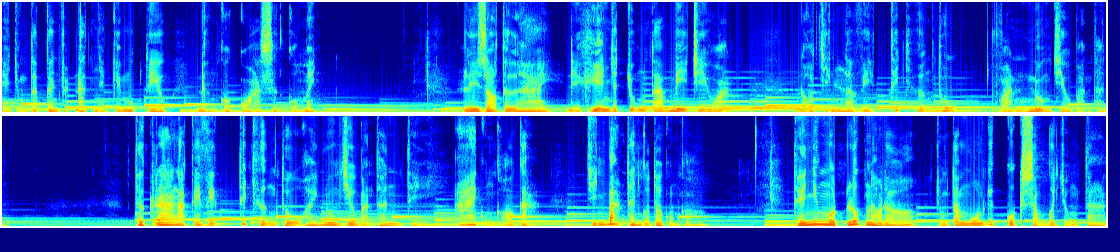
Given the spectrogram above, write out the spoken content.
thì chúng ta cần phải đặt những cái mục tiêu đừng có quá sức của mình. Lý do thứ hai để khiến cho chúng ta bị trì hoãn đó chính là vì thích hưởng thụ và nuông chiều bản thân. Thực ra là cái việc thích hưởng thụ hay nuông chiều bản thân thì ai cũng có cả chính bản thân của tôi cũng có. Thế nhưng một lúc nào đó, chúng ta muốn cái cuộc sống của chúng ta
